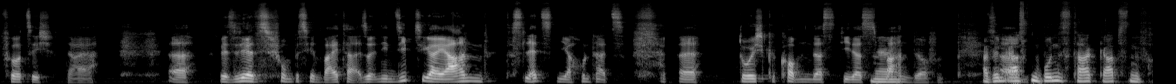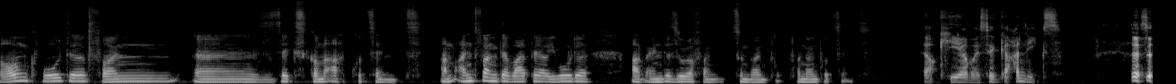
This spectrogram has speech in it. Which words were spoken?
40, naja, äh, wir sind jetzt schon ein bisschen weiter, also in den 70er Jahren des letzten Jahrhunderts äh, durchgekommen, dass die das Ja, machen dürfen. Also im ähm, ersten Bundestag gab es eine Frauenquote von äh, 6,8 Prozent. Am Anfang der Wahlperiode, am Ende sogar von, zu 9, von 9 Prozent. Ja, okay, aber ist ja gar nichts. Also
